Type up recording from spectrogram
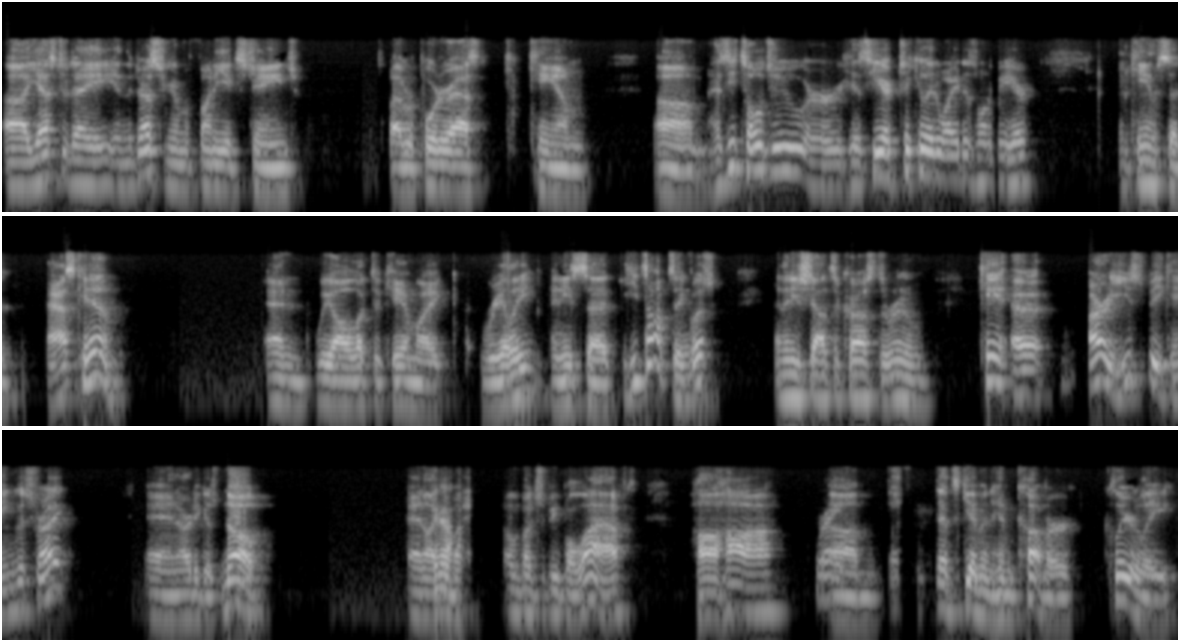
Uh, yesterday in the dressing room, a funny exchange. A reporter asked Cam, um, "Has he told you, or has he articulated why he doesn't want to be here?" And Cam said, "Ask him." And we all looked at Cam like, really? And he said, he talks English. And then he shouts across the room, Cam, uh, Artie, you speak English, right? And Artie goes, no. And like Yeah. a, bunch, of people laughed, ha ha. right Um, that's given him cover, clearly.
